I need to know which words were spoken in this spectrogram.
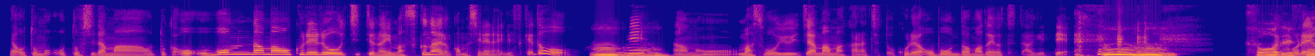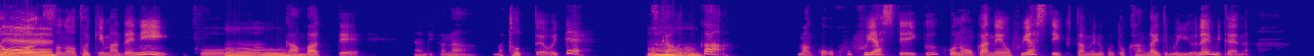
でおともお年玉とかお、お盆玉をくれるお家っていうのは今少ないのかもしれないですけど、うん。ねうん。あの、まあ、そういう、じゃあママからちょっとこれはお盆玉だよって言ってあげて、うんうん。そうですこれをね。その時までに、こう、うん。頑張って、なんていうかな、まあ、取っておいて、使うのか、まあ、こう、増やしていく、このお金を増やしていくためのことを考えてもいいよね、みたいな。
